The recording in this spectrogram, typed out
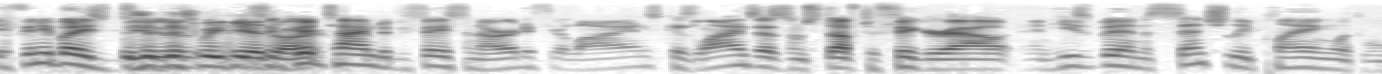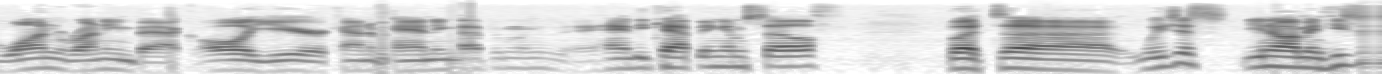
if anybody's due, this week it's a Art? good time to be facing Art if you're Lions, because Lions has some stuff to figure out, and he's been essentially playing with one running back all year, kind of handicapping handicapping himself. But uh, we just, you know, I mean, he's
